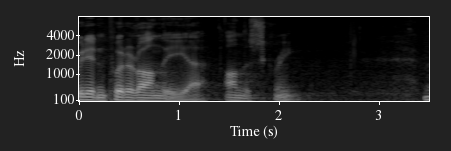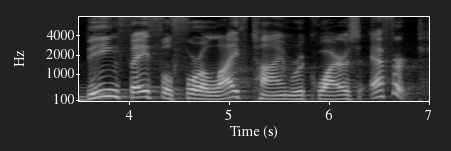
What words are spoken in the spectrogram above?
We didn't put it on the, uh, on the screen. Being faithful for a lifetime requires effort.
